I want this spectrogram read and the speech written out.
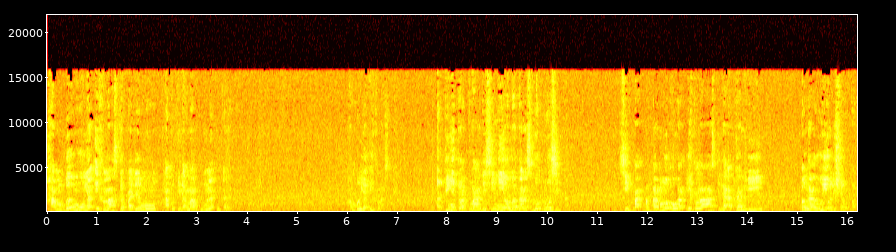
hambamu yang ikhlas kepadamu aku tidak mampu melakukan apa. Hamba yang ikhlas. Artinya tuan-tuan di sini Allah Taala sebut dua sifat. Sifat pertama orang ikhlas tidak akan dipengaruhi oleh syaitan.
